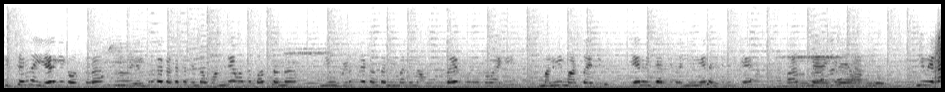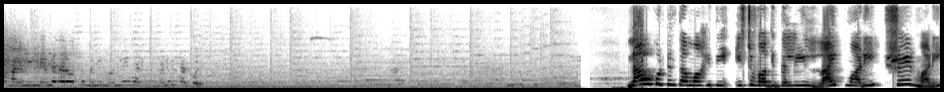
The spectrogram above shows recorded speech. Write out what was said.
ಶಿಕ್ಷಣದ ಏಳಿಗೆಗೋಸ್ಕರ ಯಲಬುರ್ಗಾ ಘಟಕದಿಂದ ಒಂದೇ ಒಂದು ಬಸ್ ಅನ್ನ ನೀವು ಬಿಡಿಸ್ಬೇಕಂತ ನಿಮ್ಮಲ್ಲಿ ನಾವು ಹೃದಯಪೂರ್ವಕವಾಗಿ ಮನವಿ ಮಾಡ್ತಾ ಇದ್ದೀವಿ. ಏನು ವಿದ್ಯಾರ್ಥಿಗಳ, ನೀವು ಏನು ಅಂತಿದ್ದಕ್ಕೆ ನೀವೆಲ್ಲ ನಿಮ್ಮ ಎಂ ಎಲ್ ಹತ್ರ ಮನವಿ ಮನವಿ ಮಾಡಿ, ಮನವಿ ಮಾಡ್ಕೊಳ್ಳಿ. ನಾವು ಕೊಟ್ಟಂತ ಮಾಹಿತಿ ಇಷ್ಟವಾಗಿದ್ದಲ್ಲಿ ಲೈಕ್ ಮಾಡಿ ಶೇರ್ ಮಾಡಿ.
